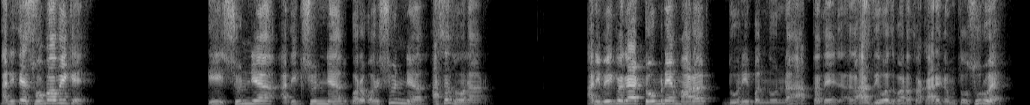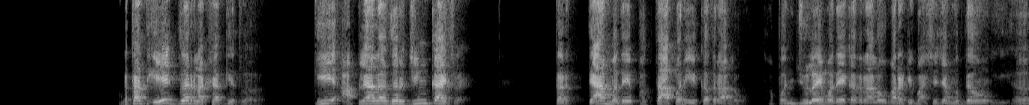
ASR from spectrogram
आणि ते स्वाभाविक आहे. की शून्य अधिक शून्य बरोबर शून्य असंच होणार. आणि वेगवेगळ्या टोमणे मारत दोन्ही बंधूंना आता ते आज दिवसभराचा कार्यक्रम तो सुरू आहे. अर्थात एक जर लक्षात घेतलं की आपल्याला जर जिंकायचं आहे तर त्यामध्ये फक्त आपण एकत्र आलो. आपण जुलैमध्ये एकत्र आलो मराठी भाषेच्या मुद्द्यावरून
